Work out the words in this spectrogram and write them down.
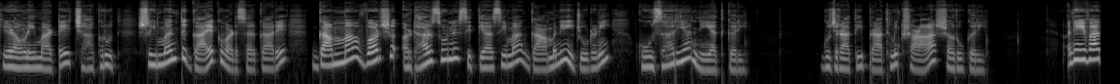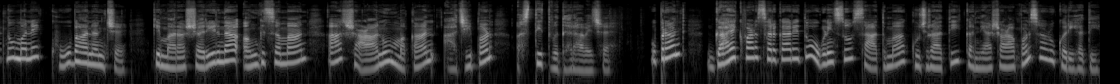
કેળવણી માટે જાગૃત શ્રીમંત ગાયકવાડ સરકારે ગામમાં વર્ષ અઢારસો ને સિત્યાસીમાં ગામની જોડણી ગોઝારિયા નિયત કરી. ગુજરાતી પ્રાથમિક શાળા શરૂ કરી. અને એ વાતનો મને ખૂબ આનંદ છે કે મારા શરીરના અંગ સમાન આ શાળાનું મકાન આજે પણ અસ્તિત્વ ધરાવે છે. ઉપરાંત, ગાયકવાડ સરકારે તો ઓગણીસો સાતમાં ગુજરાતી કન્યા શાળા પણ શરૂ કરી હતી.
